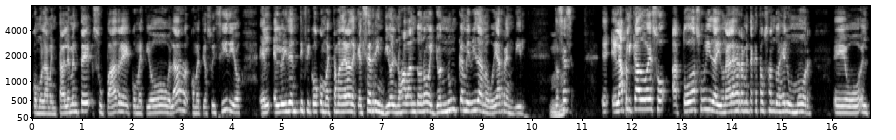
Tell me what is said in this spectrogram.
como lamentablemente su padre cometió, ¿verdad? cometió suicidio, él, él, lo identificó como esta manera de que él se rindió, él nos abandonó y yo nunca en mi vida me voy a rendir. Entonces, eh, él ha aplicado eso a toda su vida y una de las herramientas que está usando es el humor eh, o el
